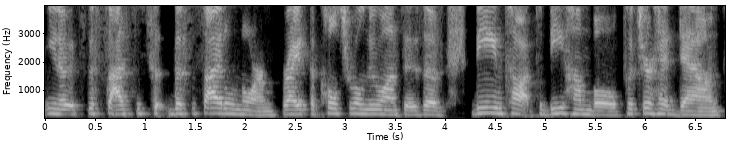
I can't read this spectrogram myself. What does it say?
you know it's the the societal norm right? The cultural nuances of being taught to be humble put your head down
